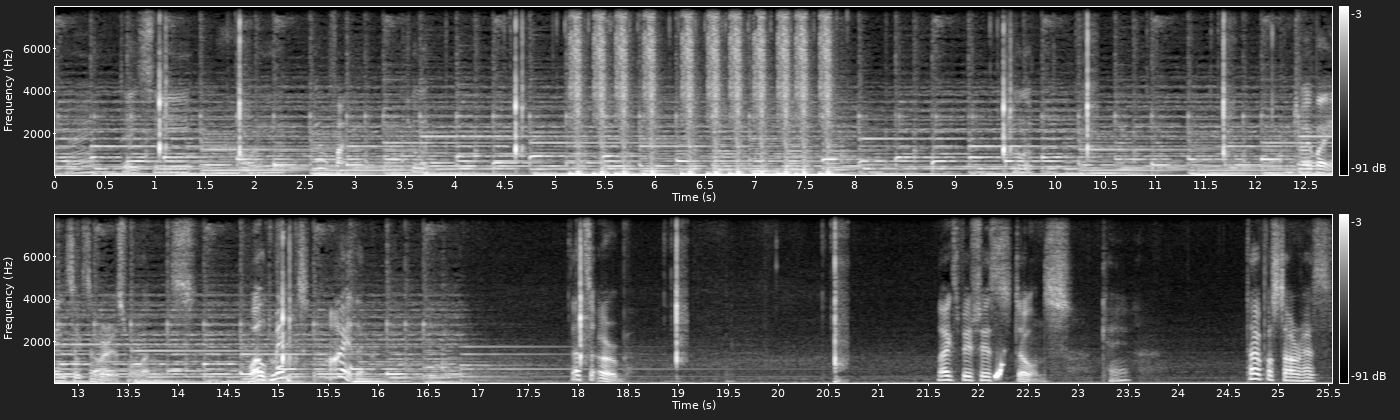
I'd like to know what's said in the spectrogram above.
Okay, Daisy, how are fine. Tulip. Tulip. Enjoyed by insects and various animals. Wild mint. Hi there. That's a herb. Like species, stones. Okay. Type of star has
